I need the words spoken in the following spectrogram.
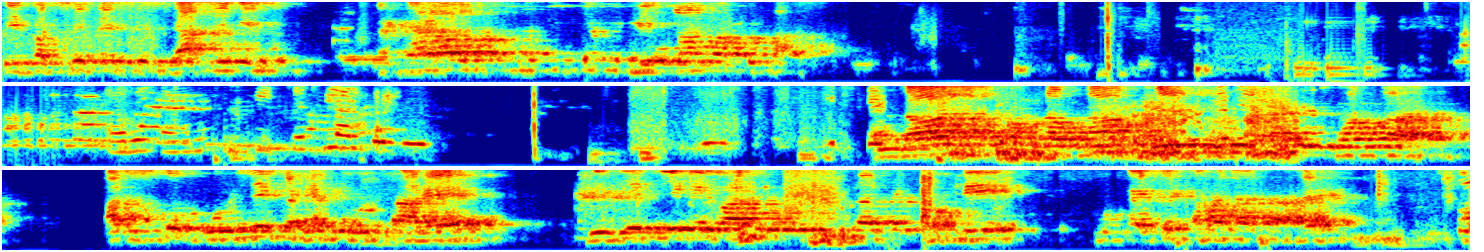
के बच्चे पे से ध्यान देंगे रहा हूँ पास। अब इसको बोलने होता है। नीचे दिए गए बातों को किस तरह से कहोगे, वो कैसे कहा जाता है? इसको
